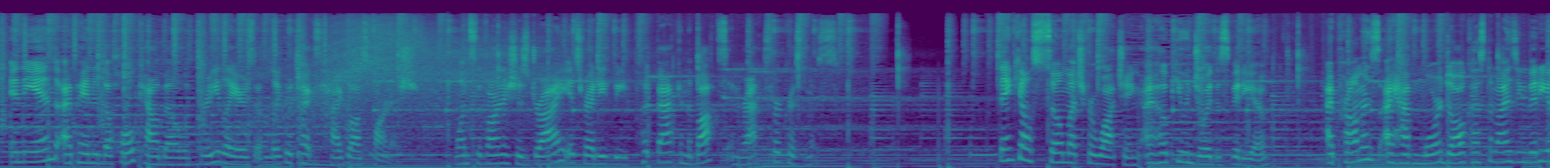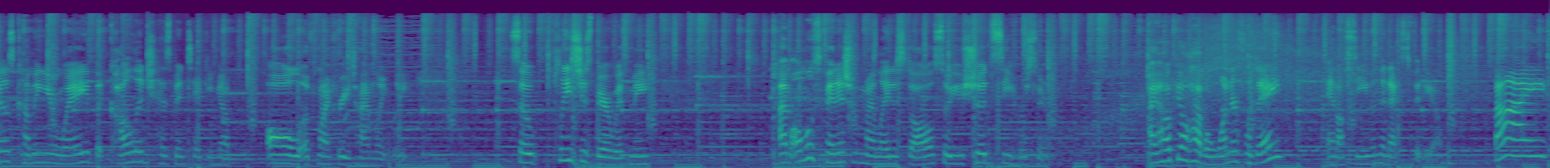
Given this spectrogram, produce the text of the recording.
In the end, I painted the whole cowbell with three layers of Liquitex high gloss varnish. Once the varnish is dry, it's ready to be put back in the box and wrapped for Christmas. Thank y'all so much for watching. I hope you enjoyed this video. I promise I have more doll customizing videos coming your way, but college has been taking up all of my free time lately. So please just bear with me. I'm almost finished with my latest doll, so you should see her soon. I hope y'all have a wonderful day, and I'll see you in the next video. Bye!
